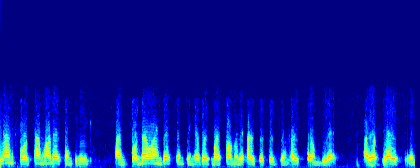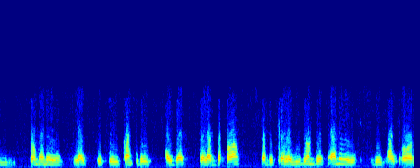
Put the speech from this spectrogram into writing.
plans for some other countries, and for now I'm just thinking about my family, how to take them out from there. I applied in so many, like 50 countries. I just fill up the form, but still you don't get any result or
